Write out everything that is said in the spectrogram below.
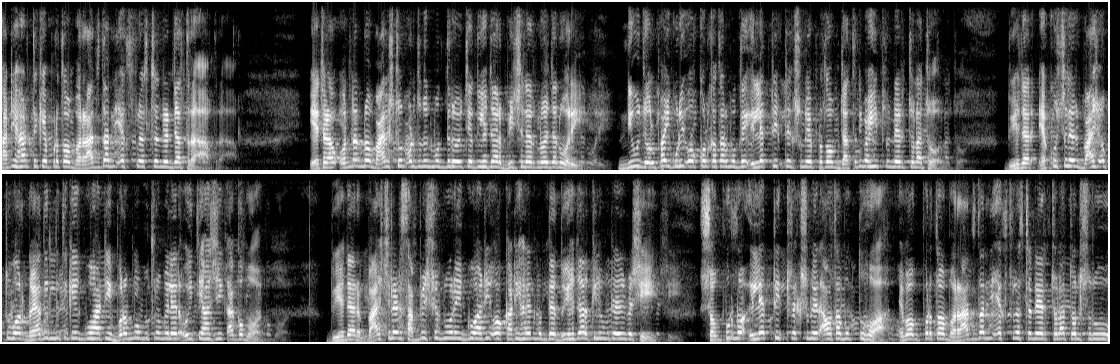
কাটিহার থেকে প্রথম রাজধানী এক্সপ্রেস ট্রেনের যাত্রা। এছাড়াও অন্যান্য মাইলস্টোন অর্জনের মধ্যে রয়েছে দুই হাজার বিশ সালের নয় জানুয়ারি। নিউ জলপাইগুড়ি ও কলকাতার মধ্যে ইলেকট্রিক ট্রেকশনে প্রথম যাত্রীবাহী ট্রেনের চলাচল। দুই সালের বাইশ অক্টোবর নয়াদিল্লি থেকে গুয়াহাটি ব্রহ্মপুত্র মেলের ঐতিহাসিক আগমন। দুই হাজার বাইশ সালের ছাব্বিশ ফেব্রুয়ারি গুয়াহাটি ও কাটিহারের মধ্যে দুই হাজার কিলোমিটারের বেশি সম্পূর্ণ ইলেকট্রিক ট্রেকশনের আওতাভুক্ত হওয়া এবং প্রথম রাজধানী এক্সপ্রেস ট্রেনের চলাচল শুরু।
